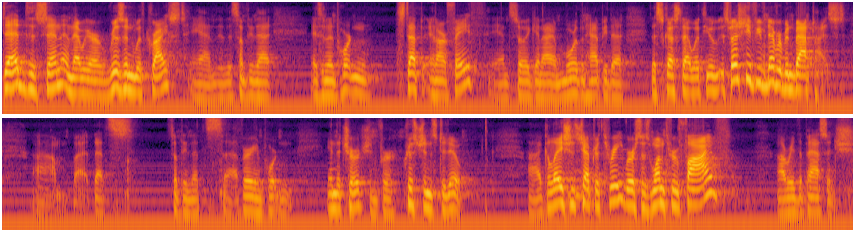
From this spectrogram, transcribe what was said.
dead to sin and that we are risen with Christ. And it is something that is an important step in our faith. And so, again, I am more than happy to discuss that with you, especially if you've never been baptized. Um, but that's something that's uh, very important in the church and for Christians to do. Uh, Galatians chapter 3, verses 1 through 5. I'll read the passage.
